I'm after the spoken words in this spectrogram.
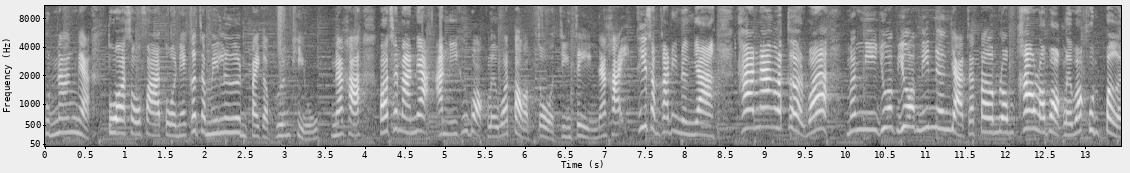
คุณนั่งเนี่ยตัวโซฟาตัวนี้ก็จะไม่ลื่นไปกับพื้นผิวนะคะ เพราะฉะนั้นเนี่ยอันนี้คือบอกเลยว่าตอบโจทย์จริง ๆนะคะ ที่สำคัญอีกหนึ่งอย่าง ถ้านั่งแล้วเกิดว่ามันมียวบยวบนิดนึงอยากจะเติมลมเข้าเราบอกเลยว่าคุณเปิด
